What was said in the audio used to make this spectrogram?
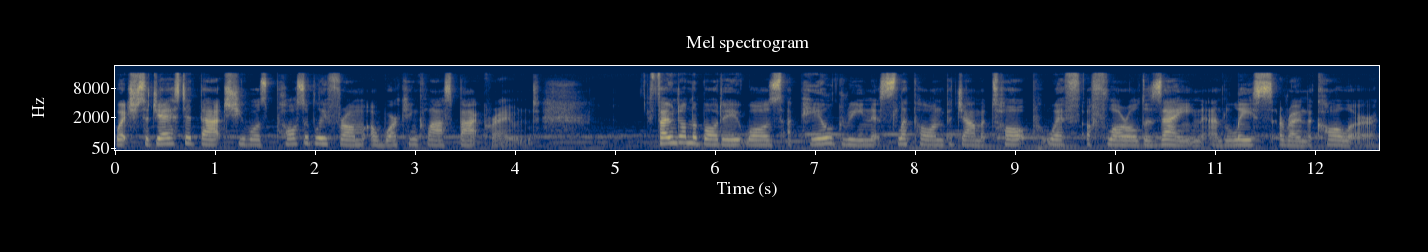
which suggested that she was possibly from a working class background. Found on the body was a pale green slip on pyjama top with a floral design and lace around the collar.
